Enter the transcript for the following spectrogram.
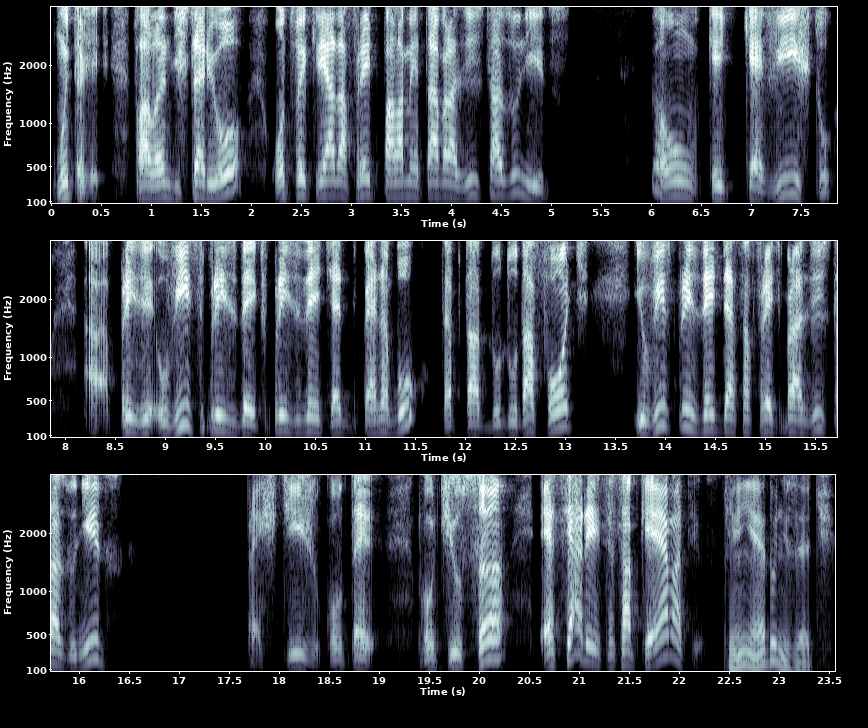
Muita gente. Falando de exterior, ontem foi criada a Frente Parlamentar Brasil e Estados Unidos. Então, quem quer visto, a, o vice-presidente, o presidente é de Pernambuco, deputado Dudu da Fonte, E o vice-presidente dessa frente Brasil Estados Unidos, prestígio com, te, com o tio Sam, é cearense. Você sabe quem é, Matheus? Quem é, Donizete?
